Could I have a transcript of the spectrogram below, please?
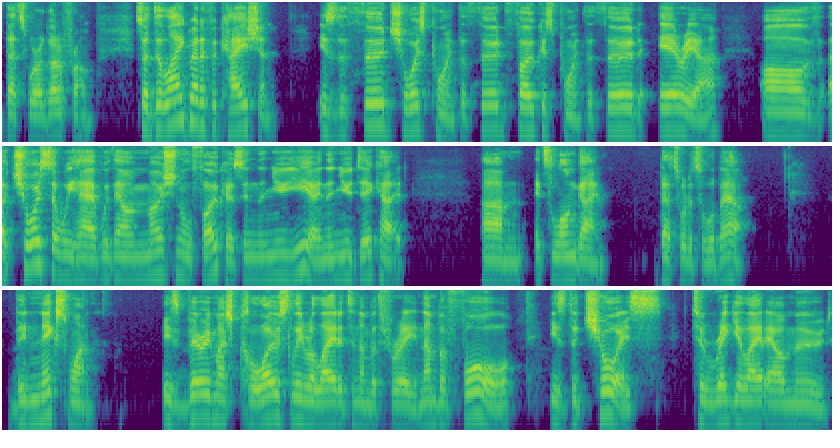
that's where I got it from. So, delay gratification is the third choice point, the third focus point, the third area of a choice that we have with our emotional focus in the new year, in the new decade. Um, it's long game. That's what it's all about. The next one is very much closely related to number three. Number four is the choice to regulate our mood.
